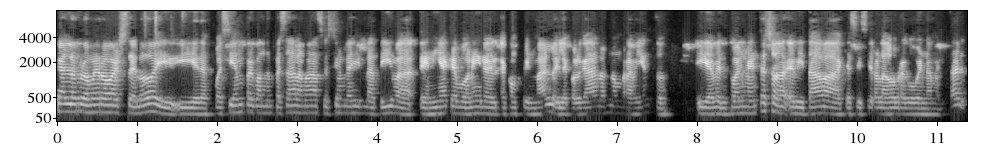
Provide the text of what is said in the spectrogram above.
Carlos Romero Barceló y, después siempre cuando empezaba la nueva sesión legislativa tenía que venir a, confirmarlo y le colgaban los nombramientos y eventualmente eso evitaba que se hiciera la obra gubernamental.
